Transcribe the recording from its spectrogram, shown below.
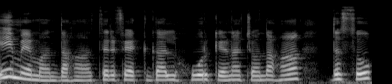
ਇਹ ਮੈਂ ਮੰਨਦਾ ਹਾਂ। ਸਿਰਫ ਇੱਕ ਗੱਲ ਹੋਰ ਕਹਿਣਾ ਚਾਹੁੰਦਾ ਹਾਂ, ਦੱਸੋ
